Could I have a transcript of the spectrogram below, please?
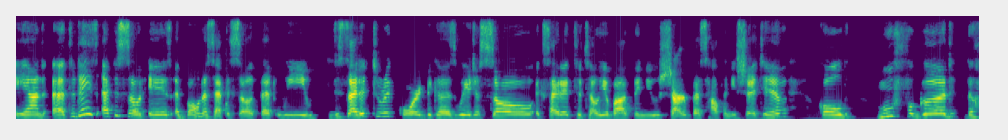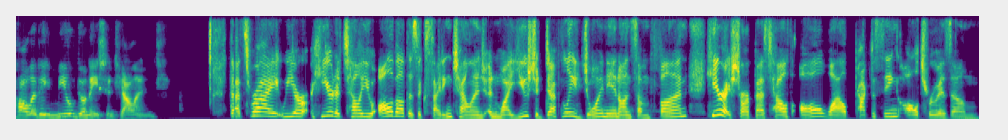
And uh, today's episode is a bonus episode that we decided to record because we're just so excited to tell you about the new Sharp Best Health initiative called Move for Good, the Holiday Meal Donation Challenge. That's right. We are here to tell you all about this exciting challenge and why you should definitely join in on some fun here at Sharp Best Health, all while practicing altruism.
